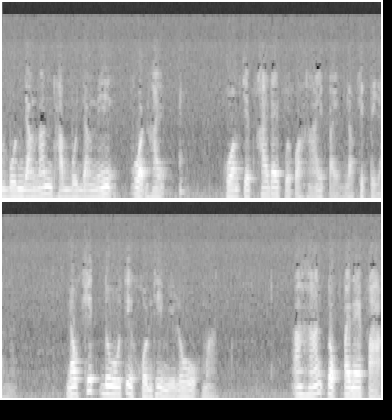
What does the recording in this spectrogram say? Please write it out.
ำบุญอย่างนั้นทำบุญอย่างนี้พวดให้ความเจ็บไข้ได้ป่วยก็หายไป เราคิดไปอย่างนั้น เราคิดดูที่คนที่มีลูกมา อาหารตกไปในปาก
